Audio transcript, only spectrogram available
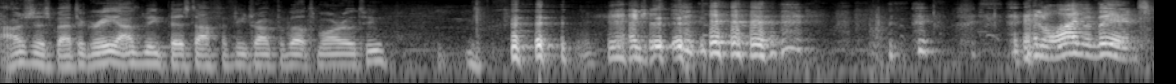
I was just about to agree. I'd be pissed off if he dropped the belt tomorrow too. Yeah, just in a live event.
